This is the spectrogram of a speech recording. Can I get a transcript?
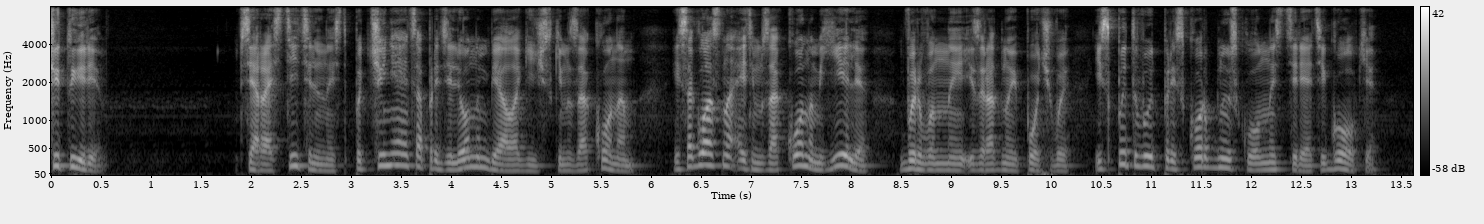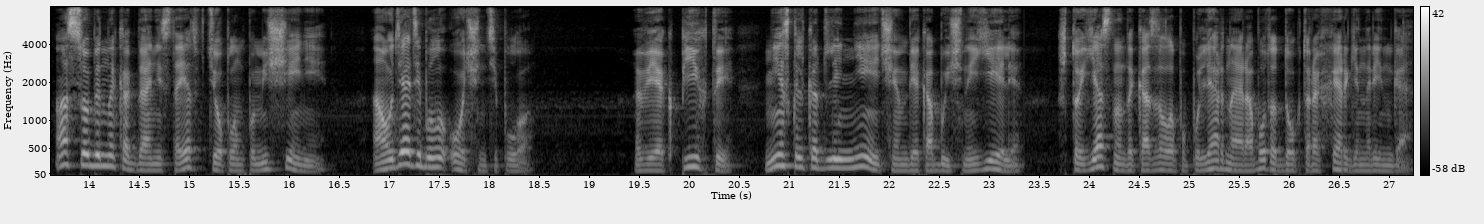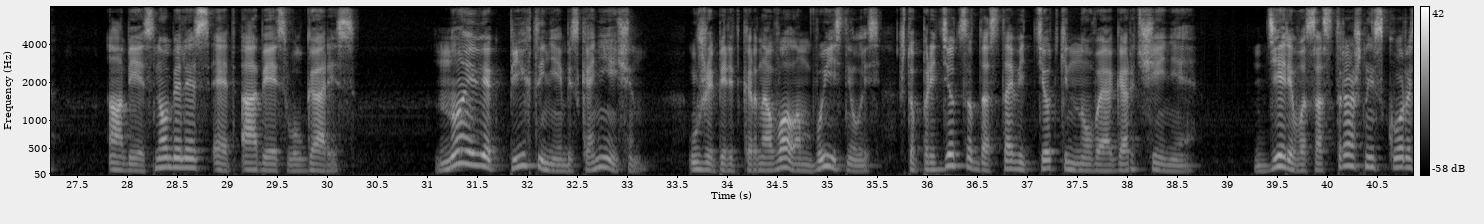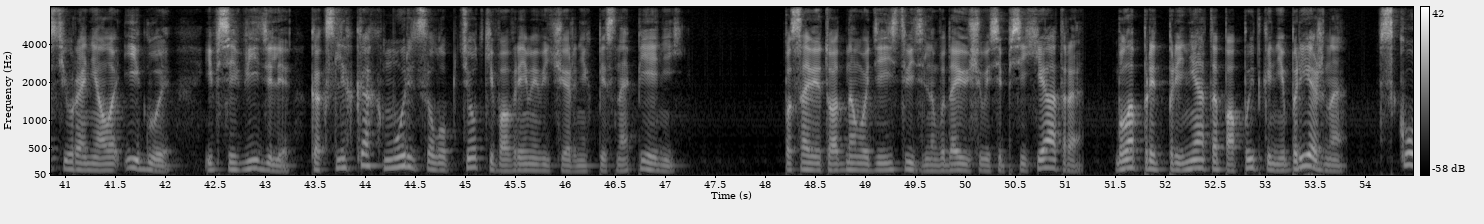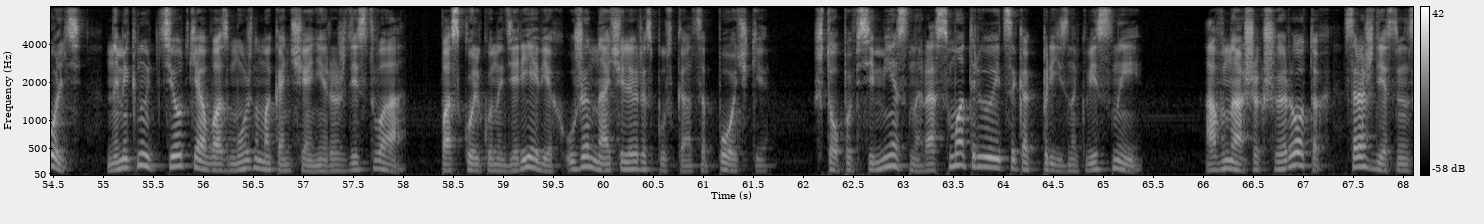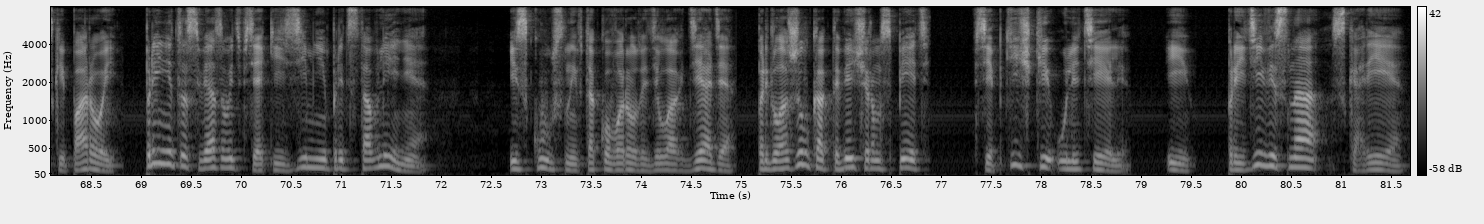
4. Вся растительность подчиняется определенным биологическим законам, и согласно этим законам ели, вырванные из родной почвы, испытывают прискорбную склонность терять иголки, особенно когда они стоят в теплом помещении. А у дяди было очень тепло. Век пихты несколько длиннее, чем век обычной ели, что ясно доказала популярная работа доктора Хергенринга «Abies nobilis et abies vulgaris». Но и век пихты не бесконечен. Уже перед карнавалом выяснилось, что придется доставить тетке новое огорчение. Дерево со страшной скоростью роняло иглы, и все видели, как слегка хмурится лоб тетки во время вечерних песнопений. По совету одного действительно выдающегося психиатра, была предпринята попытка небрежно, вскользь, намекнуть тетке о возможном окончании Рождества, поскольку на деревьях уже начали распускаться почки – что повсеместно рассматривается как признак весны. А в наших широтах с рождественской порой принято связывать всякие зимние представления. Искусный в такого рода делах дядя предложил как-то вечером спеть «Все птички улетели» и «Приди весна скорее».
